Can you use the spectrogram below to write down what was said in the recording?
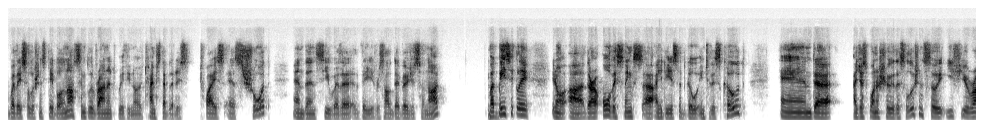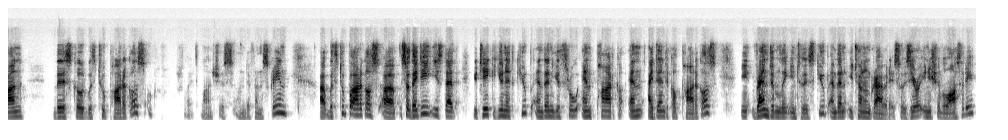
whether a solution is stable or not, simply run it with you know a time step that is twice as short and then see whether the result diverges or not. But basically, you know, uh, there are all these things, uh, ideas that go into this code. And uh, I just want to show you the solution. So if you run this code with two particles, oh, let's launch this on different screen. Uh, with two particles, uh, so the idea is that you take a unit cube and then you throw n particle, n identical particles in, randomly into this cube, and then you turn on gravity. So zero initial velocity,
